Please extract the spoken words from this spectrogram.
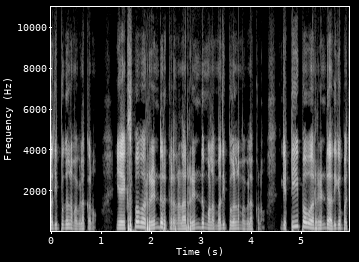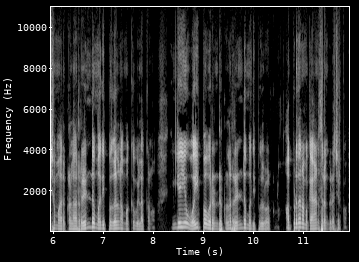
மதிப்புகள் நம்ம விளக்கணும். இங்கே எக்ஸ் பவர் ரெண்டு இருக்கிறதுனால ரெண்டு மல மதிப்புகள் நம்ம விளக்கணும். இங்கே டி பவர் ரெண்டு அதிகபட்சமாக இருக்கலாம் ரெண்டு மதிப்புகள் நமக்கு விளக்கணும். இங்கேயும் ஒய் பவர் ரெண்டு இருக்கலாம் ரெண்டு மதிப்புகள் விளக்கணும். அப்படி தான் நமக்கு ஆன்சரும் கிடைச்சிருக்கும்.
